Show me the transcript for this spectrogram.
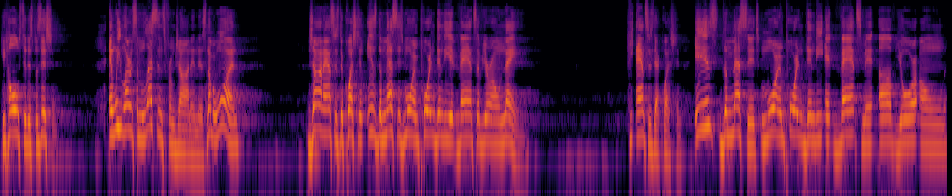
He holds to this position. And we learn some lessons from John in this. Number one, John answers the question Is the message more important than the advance of your own name? He answers that question. Is the message more important than the advancement of your own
